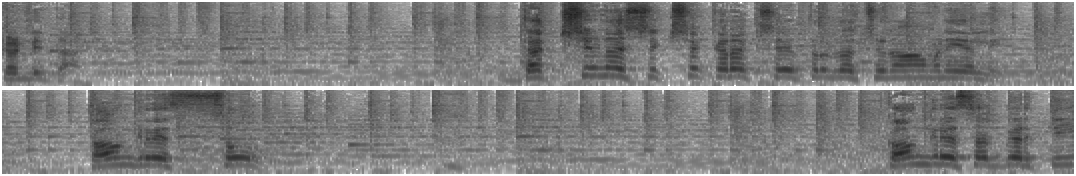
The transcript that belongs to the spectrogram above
ಕಂಡಿದ್ದಾರೆ. ದಕ್ಷಿಣ ಶಿಕ್ಷಕರ ಕ್ಷೇತ್ರದ ಚುನಾವಣೆಯಲ್ಲಿ ಕಾಂಗ್ರೆಸ್ ಸೋಲು. ಕಾಂಗ್ರೆಸ್ ಅಭ್ಯರ್ಥಿ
